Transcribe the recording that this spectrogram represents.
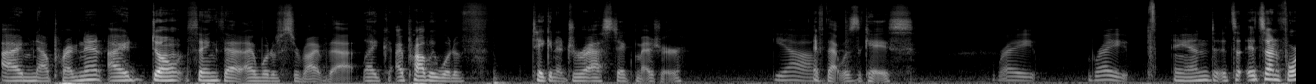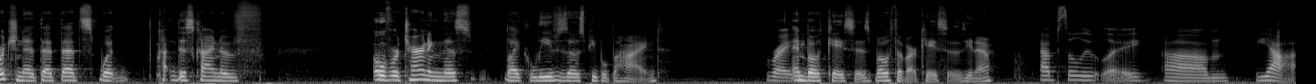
I'm now pregnant. I don't think that I would have survived that. Like, I probably would have taken a drastic measure. Yeah. If that was the case. Right. Right. And it's it's unfortunate that that's what this kind of overturning this like leaves those people behind. Right. In both cases, both of our cases, you know. Absolutely. Um, yeah,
